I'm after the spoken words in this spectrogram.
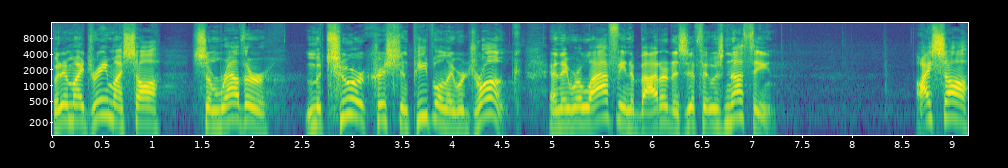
But in my dream, I saw some rather mature Christian people, and they were drunk, and they were laughing about it as if it was nothing. I saw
